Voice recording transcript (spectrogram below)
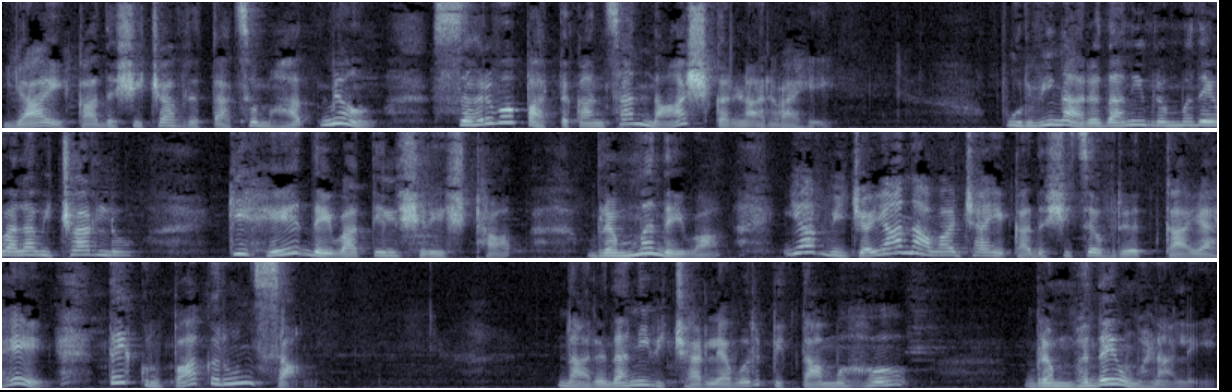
या एकादशीच्या व्रताचं महात्म्य सर्व पातकांचा नाश करणारं आहे. पूर्वी नारदानी ब्रह्मदेवाला विचारलं की हे देवातील श्रेष्ठा ब्रह्मदेवा या विजया नावाच्या एकादशीचं व्रत काय आहे ते कृपा करून सांग. नारदानी विचारल्यावर पितामह ब्रह्मदेव म्हणाले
